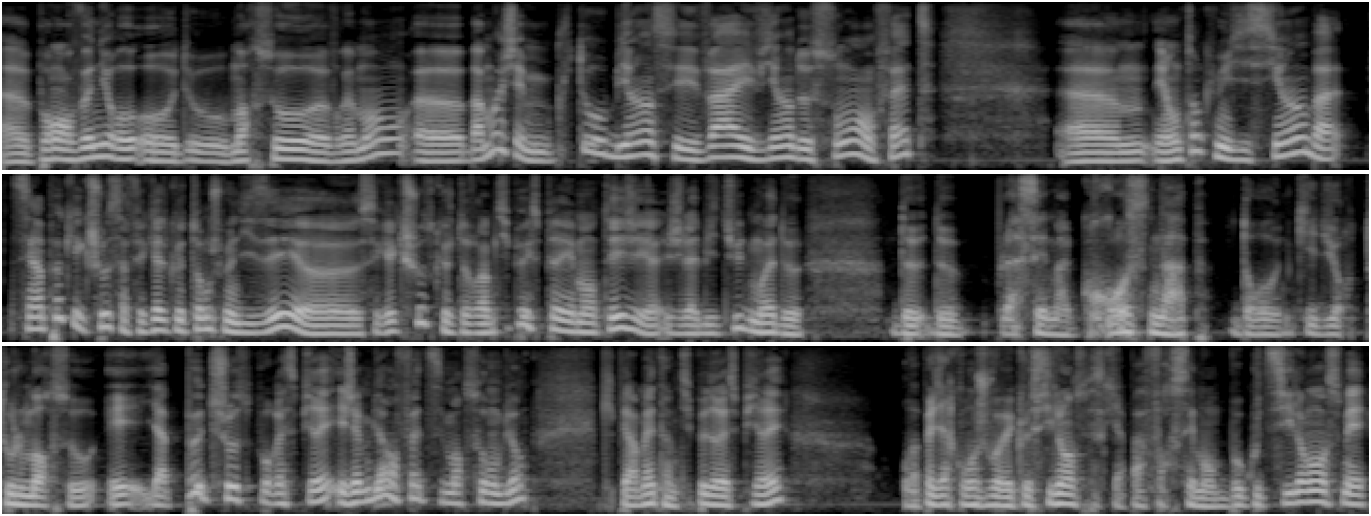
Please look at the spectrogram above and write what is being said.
Euh, pour en revenir au, au- au morceau euh, vraiment, euh, bah moi j'aime plutôt bien ces va-et-vient de son en fait. Euh, et en tant que musicien, bah, c'est un peu quelque chose, ça fait quelques temps que je me disais, euh, c'est quelque chose que je devrais un petit peu expérimenter. J'ai l'habitude, moi, de, de, de placer ma grosse nappe drone qui dure tout le morceau. Et il y a peu de choses pour respirer. Et j'aime bien en fait ces morceaux ambiants qui permettent un petit peu de respirer. On va pas dire qu'on joue avec le silence, parce qu'il n'y a pas forcément beaucoup de silence, mais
